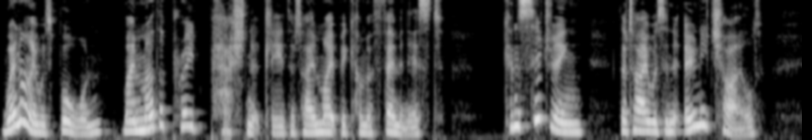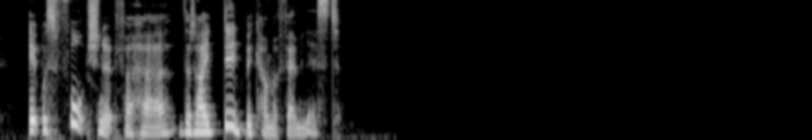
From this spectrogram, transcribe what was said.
When I was born, my mother prayed passionately that I might become a feminist. Considering that I was an only child, it was fortunate for her that I did become a feminist.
